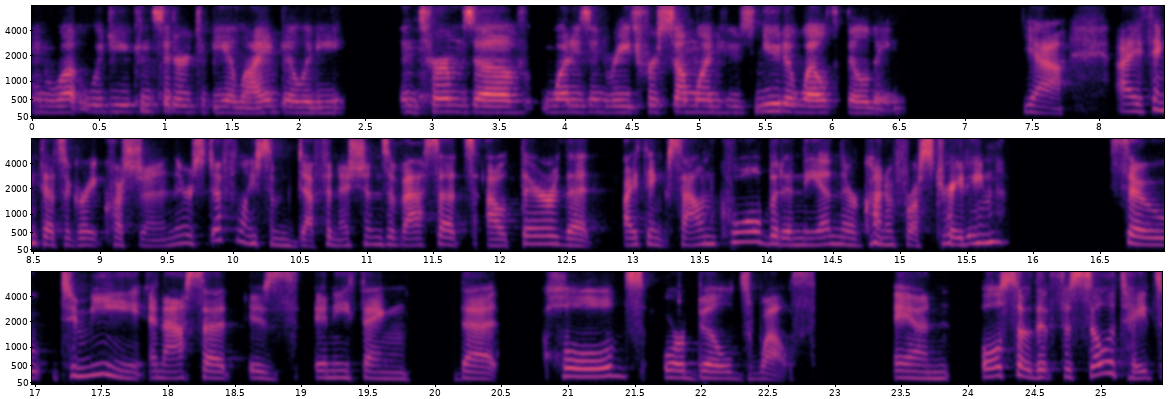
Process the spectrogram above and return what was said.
and what would you consider to be a liability in terms of what is in reach for someone who's new to wealth building? Yeah, I think that's a great question. And there's definitely some definitions of assets out there that I think sound cool, but in the end, they're kind of frustrating. So to me, an asset is anything that holds or builds wealth and also that facilitates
